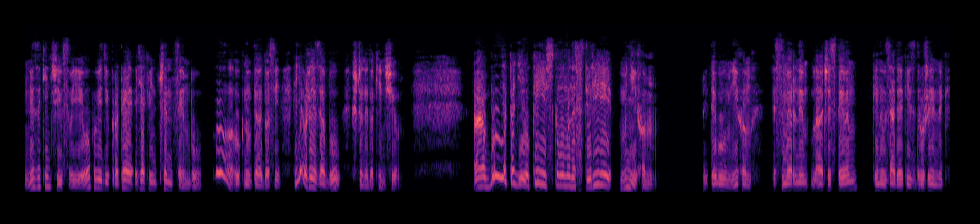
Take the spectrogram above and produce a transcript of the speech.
не закінчив своєї оповіді про те, як він ченцем був. О, гукнув Теодосій, я вже й забув, що не докінчив. А був я тоді у Київському монастирі мніхом. І ти був мніхом смирним, благочестивим, кинув ззаду якийсь дружинник,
